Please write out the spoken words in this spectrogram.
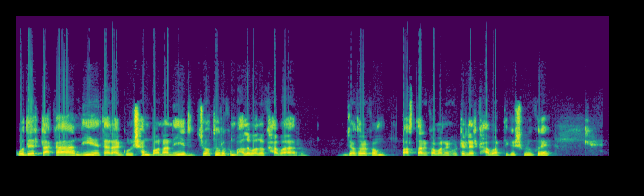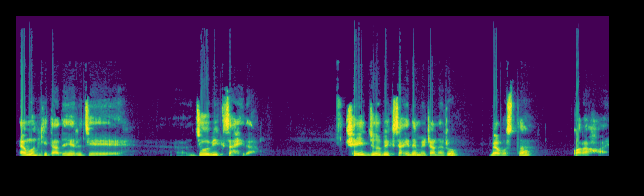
ওদের টাকা নিয়ে তারা গুলশান, বনানীর যত রকম ভালো ভালো খাবার, যত রকম পাস্তার কমানের হোটেলের খাবার থেকে শুরু করে এমনকি তাদের যে জৈবিক চাহিদা, সেই জৈবিক চাহিদা মেটানোরও ব্যবস্থা করা হয়।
